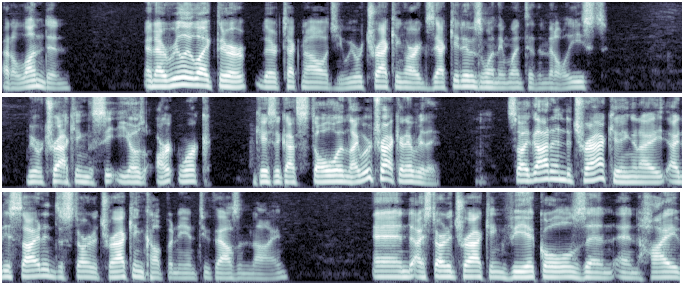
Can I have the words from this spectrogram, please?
out of London and I really liked their their technology. We were tracking our executives when they went to the Middle East. We were tracking the CEO's artwork in case it got stolen. Like we were tracking everything. So I got into tracking, and I I decided to start a tracking company in 2009. And I started tracking vehicles and and high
